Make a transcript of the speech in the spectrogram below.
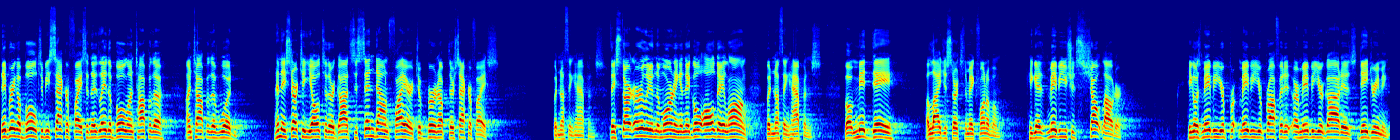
They bring a bull to be sacrificed, and they lay the bull on top of the, on top of the wood. And they start to yell to their gods to send down fire to burn up their sacrifice. But nothing happens. They start early in the morning and they go all day long, but nothing happens. About midday, Elijah starts to make fun of them. He goes, Maybe you should shout louder. He goes, Maybe your, maybe your prophet or maybe your God is daydreaming.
